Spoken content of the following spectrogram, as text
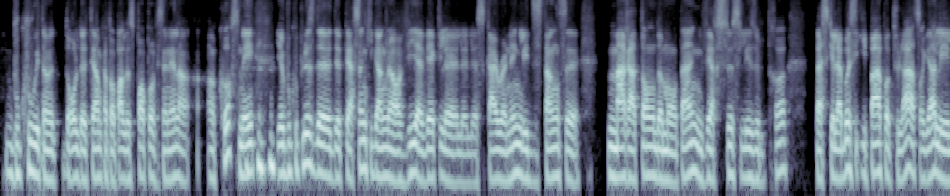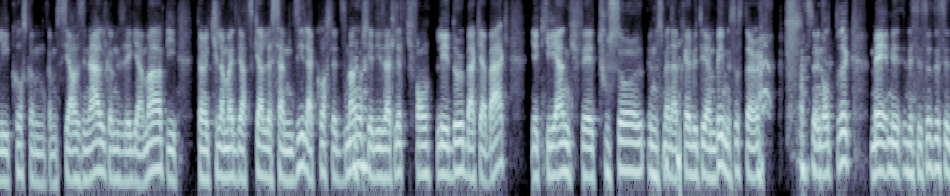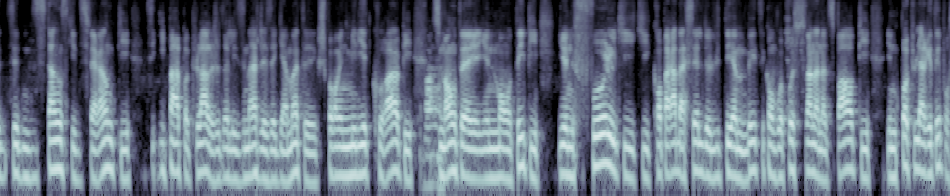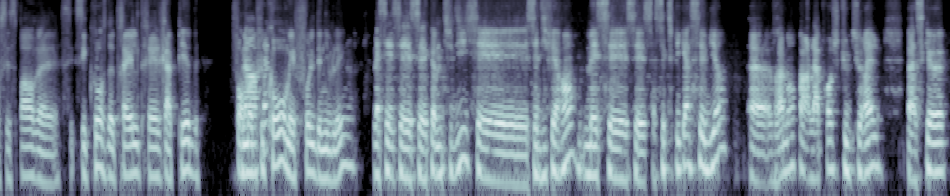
Beaucoup est un drôle de terme quand on parle de sport professionnel en, course, mais il y a beaucoup plus de, personnes qui gagnent leur vie avec le, le, le skyrunning, les distances euh, marathon de montagne versus les ultras parce que là-bas, c'est hyper populaire. Tu regardes les, courses comme, comme Sierzinal, comme Zégama, puis tu as un kilomètre vertical le samedi, la course le dimanche. Il y a des athlètes qui font les deux back-à-back. Il y a Kylian qui fait tout ça une semaine après l'UTMB, mais ça, c'est un, c'est un autre truc. Mais, mais, mais c'est ça, c'est une distance qui est différente, puis c'est hyper populaire. je veux dire, les images des Egama, je ne sais pas combien de milliers de coureurs, puis tu montes, euh, il y a une montée, puis il y a une foule qui, qui est comparable à celle de l'UTMB, qu'on ne voit pas souvent dans notre sport, puis il y a une popularité pour ces sports, euh, ces, courses de trail très rapides, format plus court, mais full dénivelé. Mais c'est comme tu dis, c'est différent, mais ça s'explique assez bien euh, vraiment par l'approche culturelle, parce que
